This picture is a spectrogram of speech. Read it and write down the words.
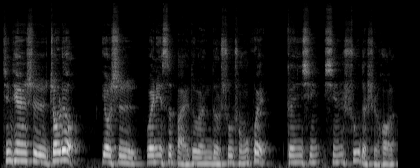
今天是周六，又是威尼斯摆渡人的书虫会更新新书的时候了。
